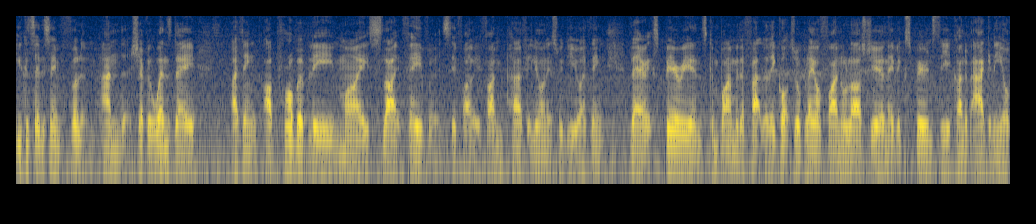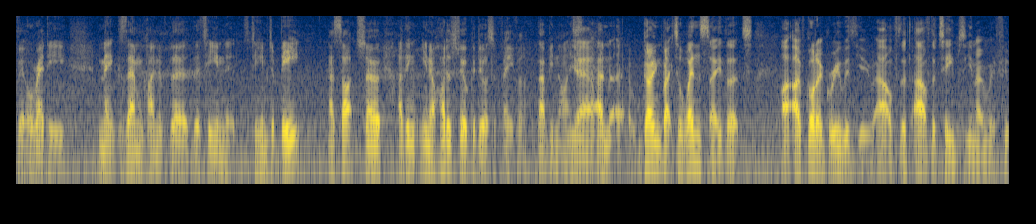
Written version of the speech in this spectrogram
you could say the same for Fulham and Sheffield Wednesday. I think are probably my slight favourites. If I if I'm perfectly honest with you, I think their experience combined with the fact that they got to a playoff final last year and they've experienced the kind of agony of it already makes them kind of the, the team that team to beat as such. So I think you know Huddersfield could do us a favour. That'd be nice. Yeah, and uh, going back to Wednesday, that I, I've got to agree with you. Out of the out of the teams, you know, if you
